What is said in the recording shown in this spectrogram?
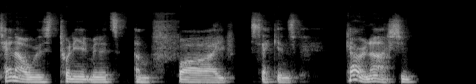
10 hours, 28 minutes and five seconds. Karen Nash,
